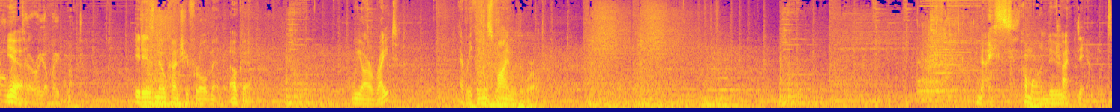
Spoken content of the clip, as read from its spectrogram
A Yeah. abatement. It is no country for old men. Okay. We are right. Everything is fine with the world. Nice. Come on, dude. God damn it.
